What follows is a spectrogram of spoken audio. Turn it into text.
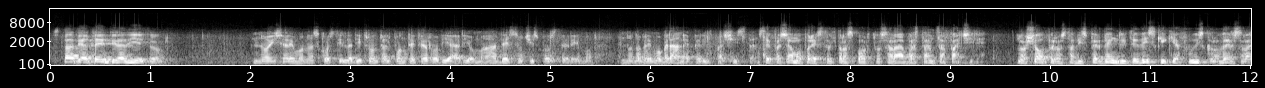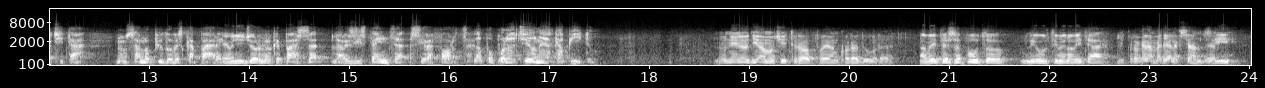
State attenti là dietro. Noi saremo nascosti là di fronte al ponte ferroviario, ma adesso ci sposteremo. Non avremo grane per il fascista. Se facciamo presto il trasporto sarà abbastanza facile. Lo sciopero sta disperdendo i tedeschi che affluiscono verso la città. Non sanno più dove scappare e ogni giorno che passa la resistenza si rafforza. La popolazione ha capito. Non illudiamoci troppo, è ancora dura. Avete saputo le ultime novità? Il programma di Alexander? Sì.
